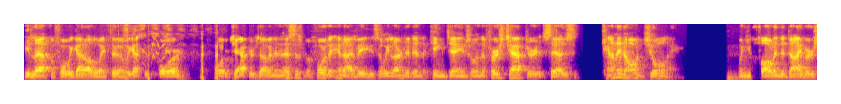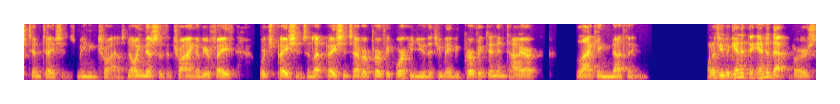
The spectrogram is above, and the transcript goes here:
he left before we got all the way through it. We got through four four chapters of it, and this is before the NIV, so we learned it in the King James. Well, in the first chapter, it says, "Count it all joy hmm. when you fall into diverse temptations, meaning trials, knowing this that the trying of your faith works patience, and let patience have her perfect work in you, that you may be perfect and entire, lacking nothing." Well, if you begin at the end of that verse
